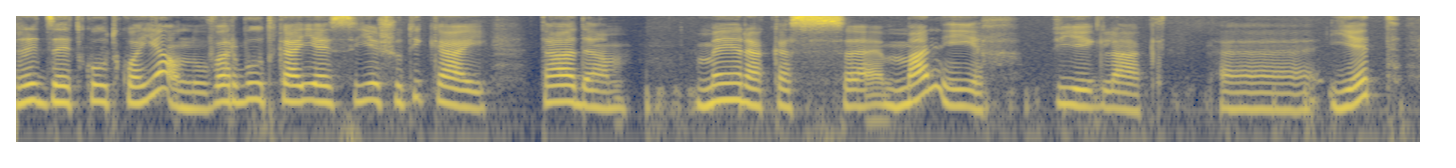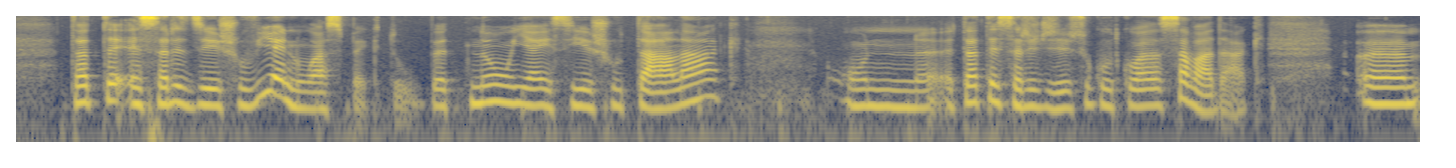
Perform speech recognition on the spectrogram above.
redzēt kaut ko jaunu. Varbūt, ka es iešu tikai tādām mērā, kas eh, man ir vieglāk uh, iet, tad es redzēšu vienu aspektu, bet, nu, ja es iešu tālāk, un tad es redzēšu kaut ko savādāk. Um,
